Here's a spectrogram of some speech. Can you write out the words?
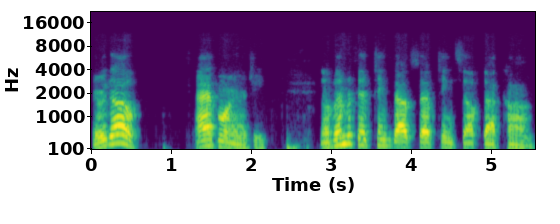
Here we go. I have more energy. November 15, 2017, self.com.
